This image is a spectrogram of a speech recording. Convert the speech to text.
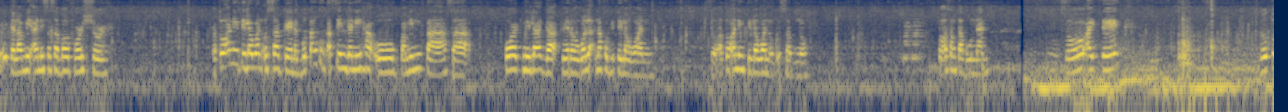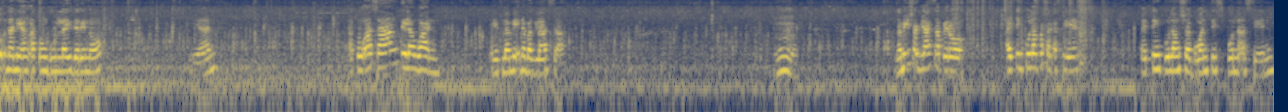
Uy, kalami ani sa sabaw for sure. Ato aning tilawan usab kay nagbutang kog asin ganiha og paminta sa pork nilaga pero wala na ko gitilawan. So ato aning tilawan og usab no. Ito asang tabunan. So I take Luto na ni ang atong gulay diri no. Yan. Ato asang tilawan. If lami na baglasa. Mm. Lami siya glasa pero I think kulang pa siya asin. I think kulang siya 1 teaspoon na asin.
